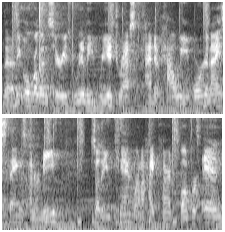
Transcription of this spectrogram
the, the Overland series really readdressed kind of how we organize things underneath so that you can run a high clearance bumper and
